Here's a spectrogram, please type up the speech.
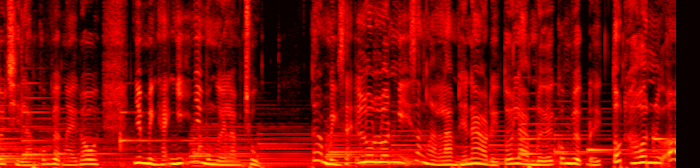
tôi chỉ làm công việc này thôi. Nhưng mình hãy nghĩ như một người làm chủ. Tức là mình sẽ luôn luôn nghĩ rằng là làm thế nào để tôi làm được cái công việc đấy tốt hơn nữa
